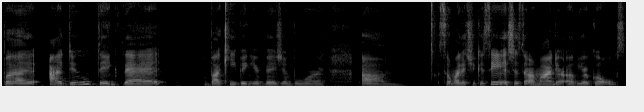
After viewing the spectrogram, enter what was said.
but i do think that by keeping your vision board um, somewhere that you can see it's just a reminder of your goals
